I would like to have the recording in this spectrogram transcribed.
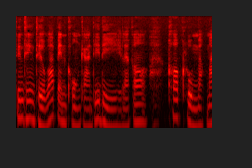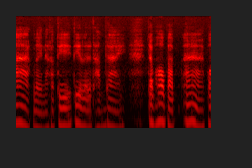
จริงๆ ถือว่าเป็นโครงการที่ดีแล้วก็ครอบคลุมมาก ๆ เลยนะครับที่ที่เราจะทำได้ แต่พอแบบอ่าพอ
